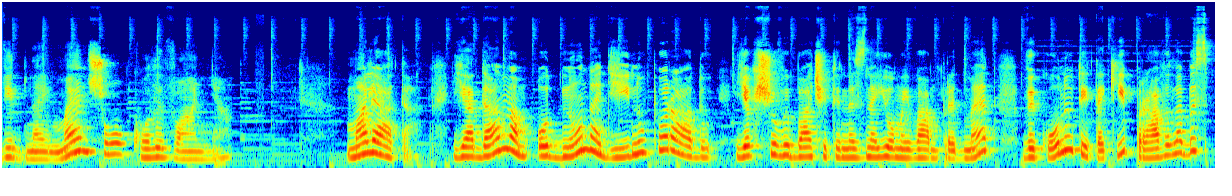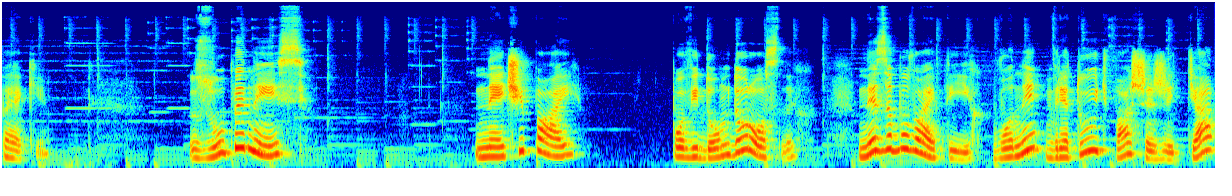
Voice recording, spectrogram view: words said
від найменшого коливання. Малята, я дам вам одну надійну пораду. Якщо ви бачите незнайомий вам предмет, виконуйте такі правила безпеки. Зупинись, не чіпай, повідом дорослих. Не забувайте їх, вони врятують ваше життя,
